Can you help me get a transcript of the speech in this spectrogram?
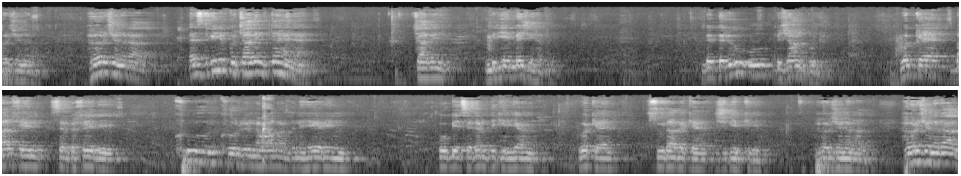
Hör General. Hör General. Ez dibînim ku çavên miriyên me jî hebûn bi birû û bijan bûn weke berxên serbixêlî kur kur li newalan dinihêrîn û bêsedem digiriyan weke sûlaveke ji bîr kirî Hör General Hör General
